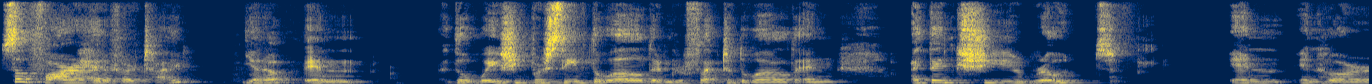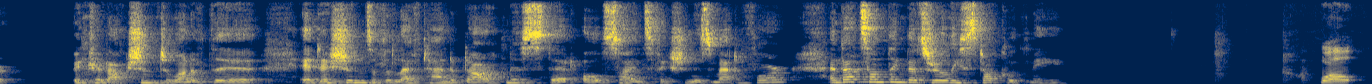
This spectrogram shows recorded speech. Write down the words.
so far ahead of her time, you know, in the way she perceived the world and reflected the world. And I think she wrote in in her introduction to one of the editions of the left hand of darkness that all science fiction is metaphor and that's something that's really stuck with me well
